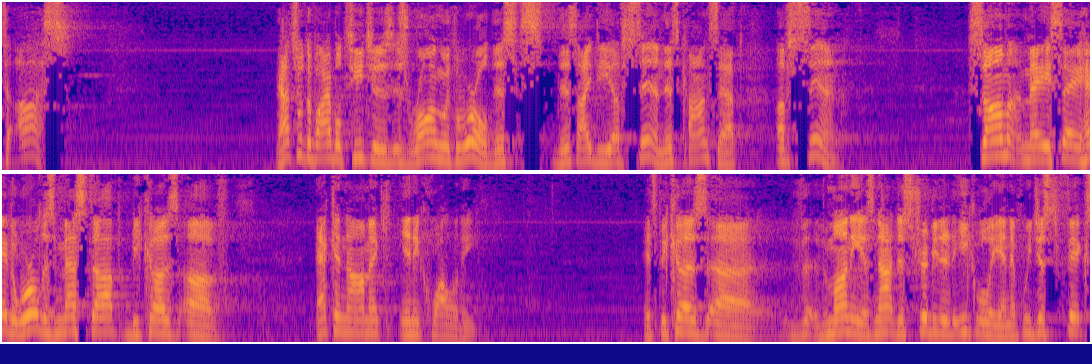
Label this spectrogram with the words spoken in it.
to us. That's what the Bible teaches is wrong with the world this, this idea of sin, this concept of sin. Some may say, hey, the world is messed up because of economic inequality. It's because uh, the, the money is not distributed equally, and if we just fix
